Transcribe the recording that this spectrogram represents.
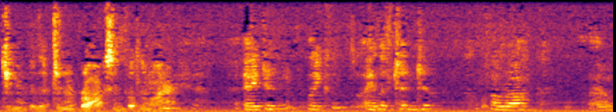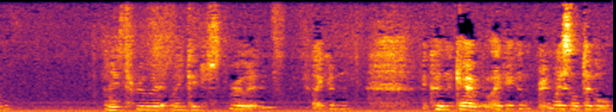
Do you remember lifting up rocks and putting them on her? I didn't like. I lifted a rock, I, and I threw it. Like I just threw it. I couldn't. I couldn't get. Like I couldn't bring myself to go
